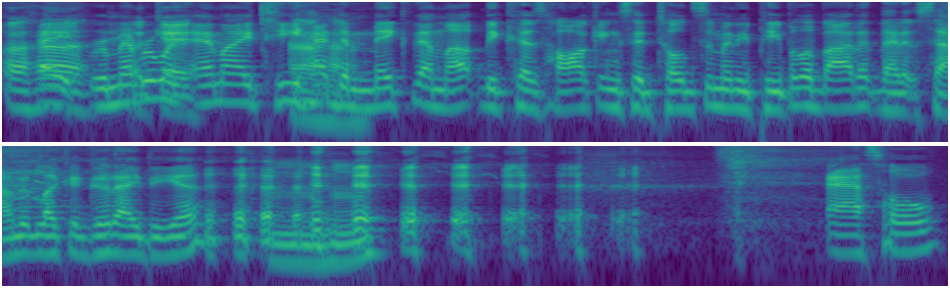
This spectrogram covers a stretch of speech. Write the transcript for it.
Uh-huh. Hey, remember when Okay. MIT had to make them up because Hawkins had told so many people about it that it sounded like a good idea? Asshole,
